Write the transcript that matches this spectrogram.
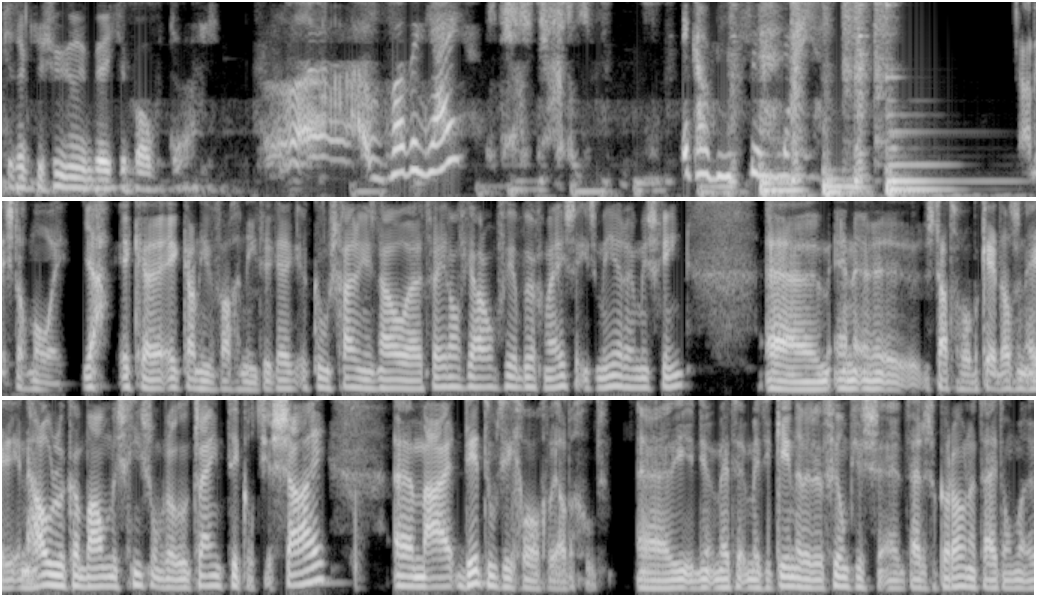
je dat ik de jury een beetje heb overtuigd? Uh, wat denk jij? Ik denk het echt niet. Ik hoop niet. nou ja. Ja, dat is toch mooi. Ja, ik, uh, ik kan hiervan genieten. Kijk, Koen Schuiling is nu uh, 2,5 jaar ongeveer burgemeester. Iets meer uh, misschien. Uh, en uh, staat toch wel bekend als een hele inhoudelijke man. Misschien soms ook een klein tikkeltje saai. Uh, maar dit doet hij gewoon geweldig goed. Uh, die, die, met, met die kinderen, de filmpjes uh, tijdens de coronatijd om uh,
